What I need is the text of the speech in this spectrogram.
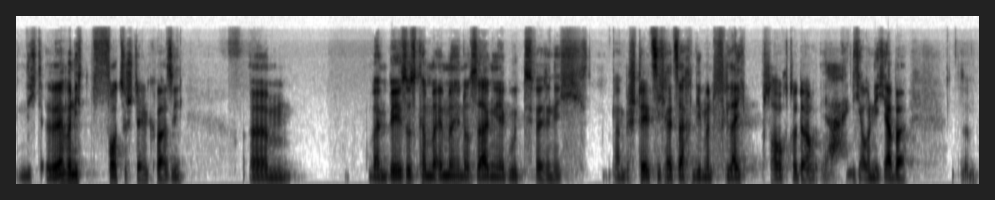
nicht, also einfach nicht vorzustellen quasi. Ähm, beim Bezos kann man immerhin auch sagen, ja gut, weiß ich nicht, man bestellt sich halt Sachen, die man vielleicht braucht oder ja, eigentlich auch nicht, aber ein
